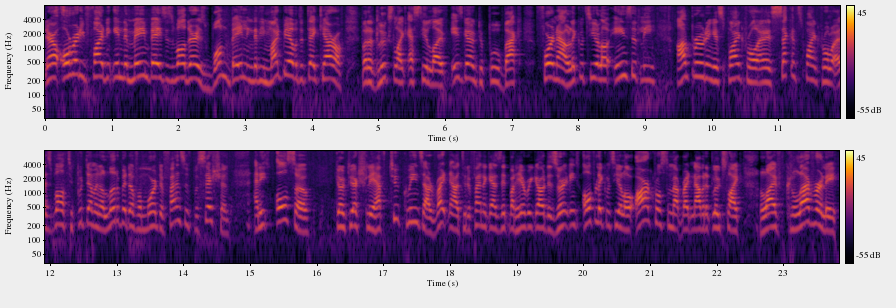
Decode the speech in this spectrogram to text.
They're already fighting in the main base as well. There is one Baneling that he might be able to take care of, but it looks like ST Life is going to pull back for now. Liquid TLO instantly uprooting his Spine Crawler and his second Spine Crawler as well to put them in a little bit of a more defensive position. And he's also going to actually have two queens out right now to defend against it. But here we go. The Zerglings of Liquid TLO are across the map right now. But it looks like Life cleverly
